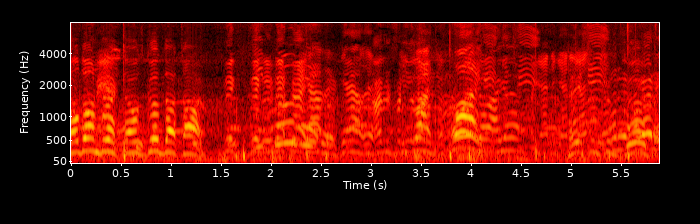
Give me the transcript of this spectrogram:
Well done, Brick. That was good that time. Patience is good.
